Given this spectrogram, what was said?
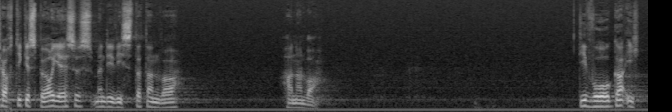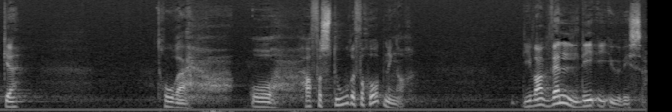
tørte ikke spørre Jesus, men de visste at han var han han var. De våga ikke, tror jeg, å ha for store forhåpninger. De var veldig i uvisse.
